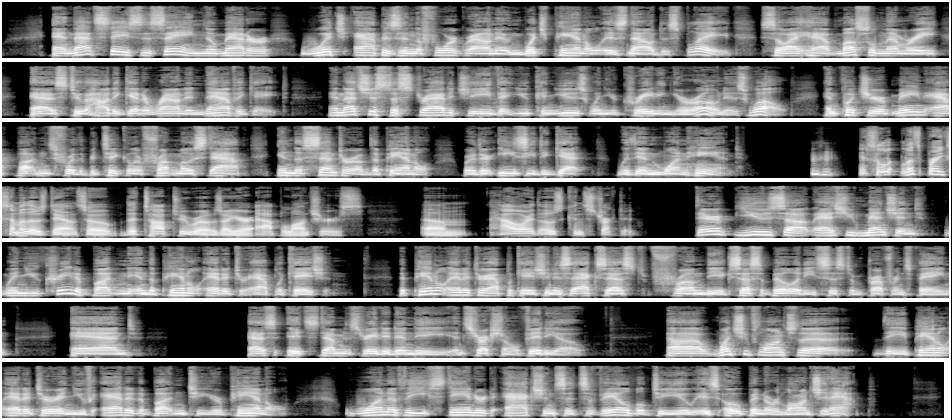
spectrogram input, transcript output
And that stays the same no matter which app is in the foreground and which panel is now displayed. So I have muscle memory as to how to get around and navigate. And that's just a strategy that you can use when you're creating your own as well and put your main app buttons for the particular frontmost app in the center of the panel where they're easy to get within one hand. Mm-hmm. Yeah, so let's break some of those down. So the top two rows are your app launchers. Um, how are those constructed? They're used, uh, as you mentioned, when you create a button in the panel editor application. The panel editor application is accessed from the accessibility system preference pane and as it's demonstrated in the instructional video, uh, once you've launched the the panel editor and you've added a button to your panel, one of the standard actions that's available to you is open or launch an app.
